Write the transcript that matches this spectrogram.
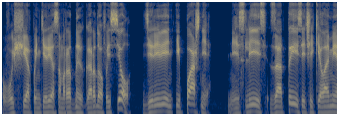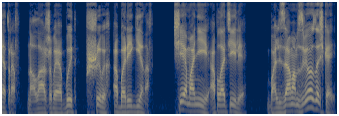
в ущерб интересам родных городов и сел, деревень и пашни, неслись за тысячи километров, налаживая быт вшивых аборигенов. Чем они оплатили? Бальзамом-звездочкой?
